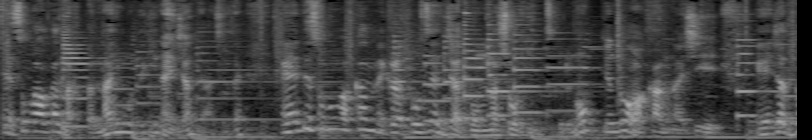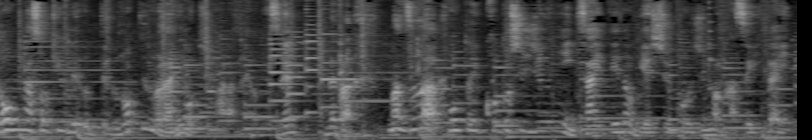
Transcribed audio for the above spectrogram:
で、そこがわかんなかったら何もできないじゃんって話ですね。えー、で、そこがわかんないから当然、じゃあどんな商品作るの？っていうのはわかんないし、えー、じゃあどんな訴求で売ってるの？っていうのは何も決まらないわけですね。だから、まずは本当に今年中に最低の月収50万稼ぎたいんで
